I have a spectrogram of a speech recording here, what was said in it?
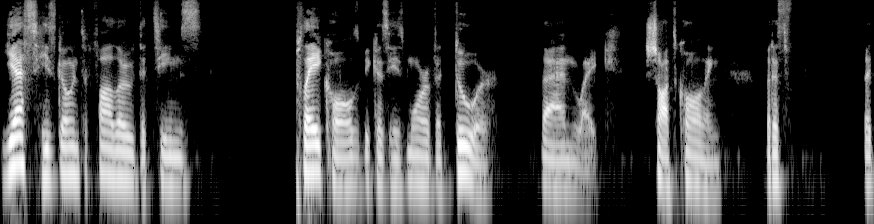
Yes, he's going to follow the team's play calls because he's more of a doer than like shot calling. But as but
